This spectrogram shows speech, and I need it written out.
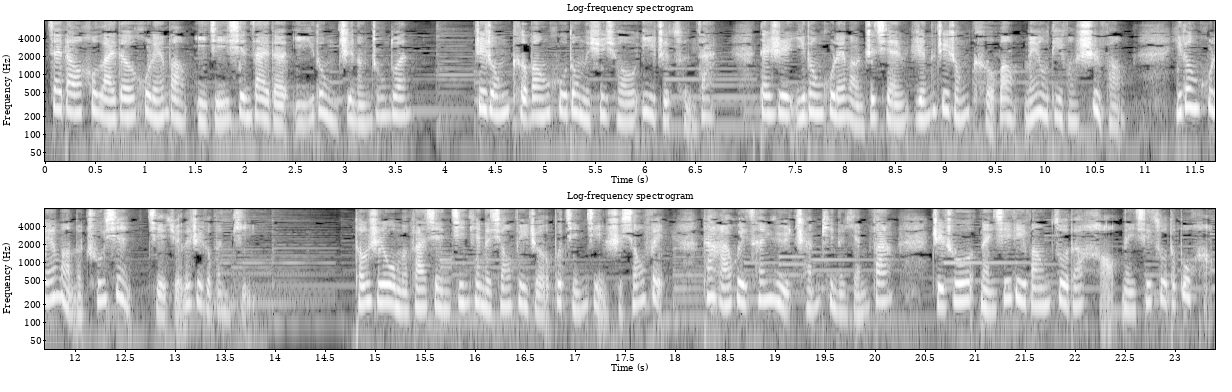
再到后来的互联网以及现在的移动智能终端。这种渴望互动的需求一直存在，但是移动互联网之前，人的这种渴望没有地方释放，移动互联网的出现解决了这个问题。同时，我们发现今天的消费者不仅仅是消费，他还会参与产品的研发，指出哪些地方做得好，哪些做得不好，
